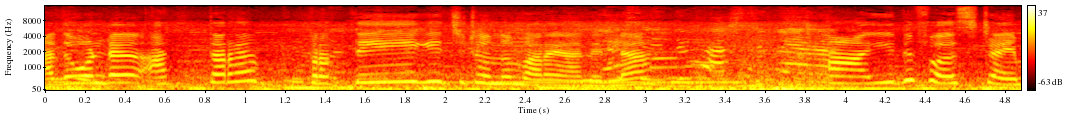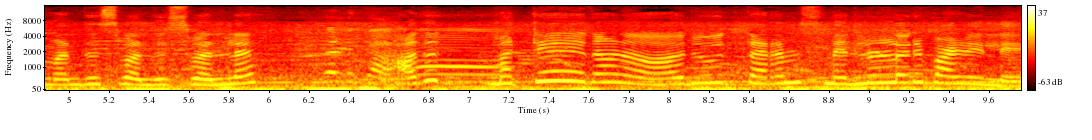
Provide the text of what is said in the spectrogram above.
അതുകൊണ്ട് അത്ര പ്രത്യേകിച്ചിട്ടൊന്നും പറയാനില്ല. ആ ഇത് ഫസ്റ്റ് ടൈം ആണ്. ദിസ് വൺ ദിസ് വണ്ണിൽ അത് മറ്റേ ഇതാണ് ഒരു തരം സ്മെല്ലുള്ള ഒരു പഴമില്ലേ?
